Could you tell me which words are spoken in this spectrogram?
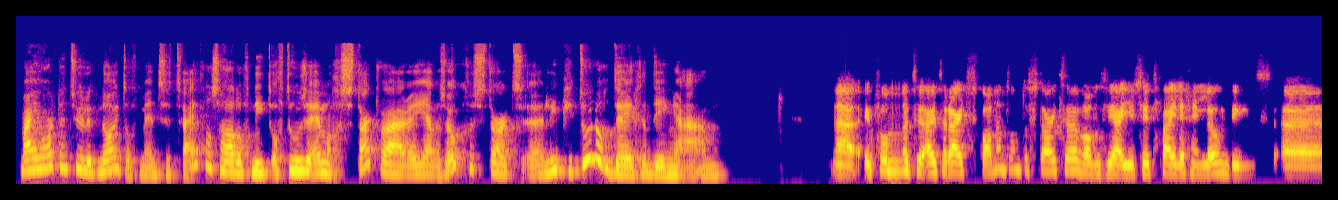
Maar je hoort natuurlijk nooit of mensen twijfels hadden of niet. Of toen ze eenmaal gestart waren, jij was ook gestart, eh, liep je toen nog tegen dingen aan? Nou, ik vond het uiteraard spannend om te starten, want ja, je zit veilig in loondienst. Uh,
